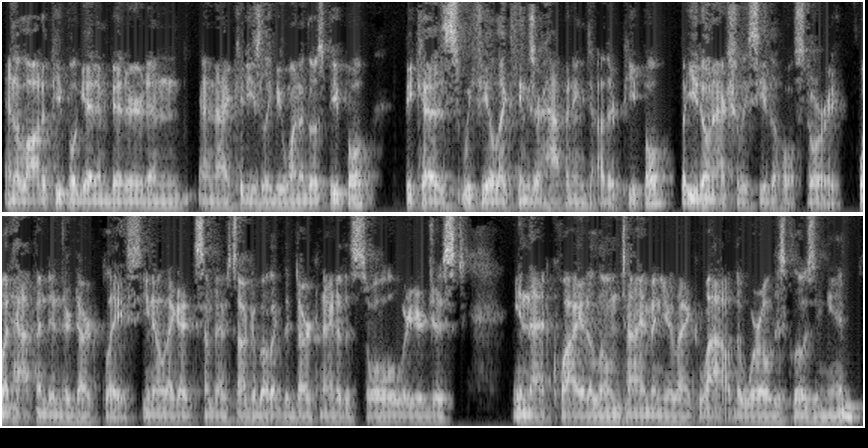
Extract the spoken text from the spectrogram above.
And a lot of people get embittered and, and I could easily be one of those people because we feel like things are happening to other people, but you don't actually see the whole story. What happened in their dark place? You know, like I sometimes talk about like the dark night of the soul where you're just in that quiet alone time and you're like, wow, the world is closing in.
